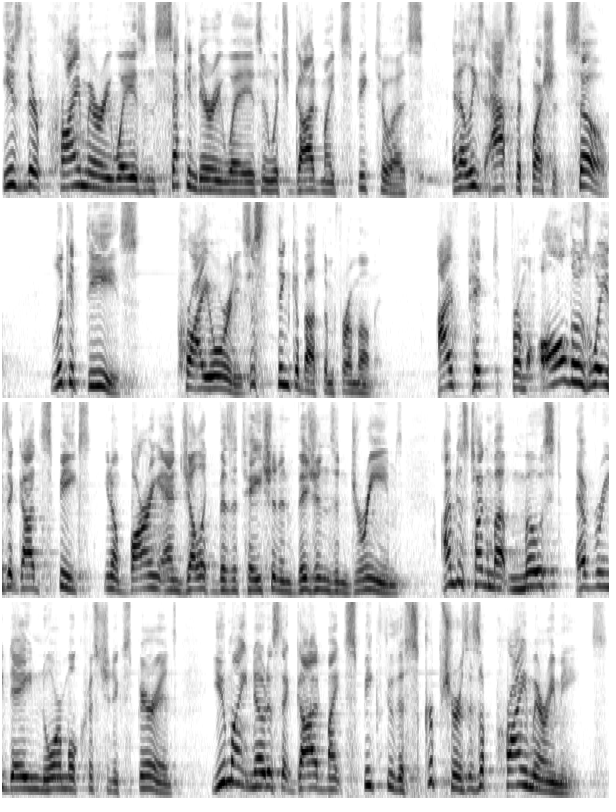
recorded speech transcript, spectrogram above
is there primary ways and secondary ways in which God might speak to us? And at least ask the question. So, look at these priorities. Just think about them for a moment. I've picked from all those ways that God speaks, you know, barring angelic visitation and visions and dreams, I'm just talking about most everyday normal Christian experience. You might notice that God might speak through the scriptures as a primary means.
